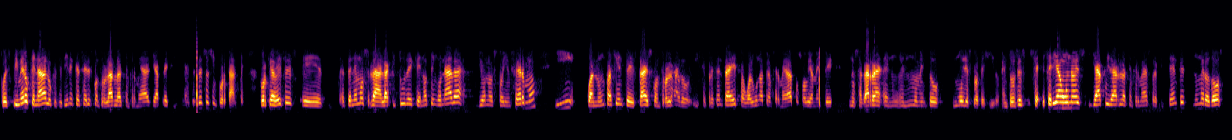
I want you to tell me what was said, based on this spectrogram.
pues primero que nada lo que se tiene que hacer es controlar las enfermedades ya preexistentes. Eso es importante, porque a veces eh, tenemos la, actitud de que no tengo nada, yo no estoy enfermo y cuando un paciente está descontrolado y se presenta esta o alguna otra enfermedad, pues obviamente nos agarra en un, momento muy desprotegido. Entonces, sería uno es ya cuidar las enfermedades preexistentes. Número dos,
